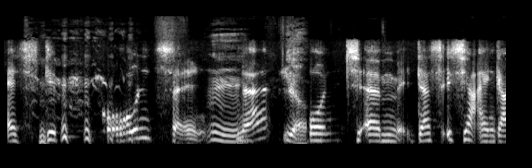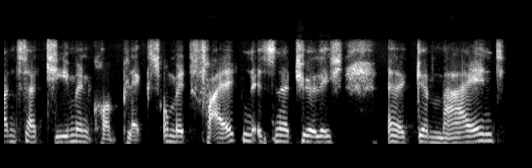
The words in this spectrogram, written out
es gibt Runzeln. Mhm. ne? ja. Und ähm, das ist ja ein ganzer Themenkomplex. Und mit Falten ist natürlich äh, gemeint,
